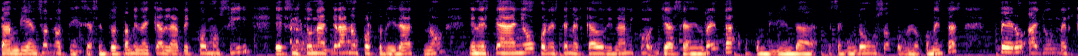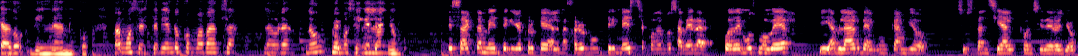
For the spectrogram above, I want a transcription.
también son noticias. Entonces también hay que hablar de cómo sí existe una gran oportunidad, ¿no? En este año con este mercado dinámico, ya sea en renta o con vivienda de segundo uso, como lo comentas, pero hay un mercado dinámico. Vamos este, viendo cómo avanza, Laura, ¿no? ¿Cómo sigue el año? Exactamente, yo creo que a lo mejor en un trimestre podemos saber, podemos mover y hablar de algún cambio sustancial, considero yo.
